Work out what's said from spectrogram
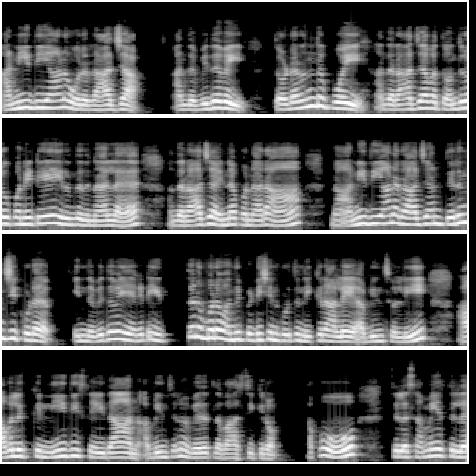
அநீதியான ஒரு ராஜா அந்த விதவை தொடர்ந்து போய் அந்த ராஜாவை தொந்தரவு பண்ணிகிட்டே இருந்ததுனால அந்த ராஜா என்ன பண்ணாராம் நான் அநீதியான ராஜான்னு தெரிஞ்சு கூட இந்த விதவை என்கிட்ட இத்தனை முறை வந்து பெட்டிஷன் கொடுத்து நிற்கிறாளே அப்படின்னு சொல்லி அவளுக்கு நீதி செய்தான் அப்படின்னு சொல்லி நம்ம வேதத்தில் வாசிக்கிறோம். அப்போது சில சமயத்தில்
